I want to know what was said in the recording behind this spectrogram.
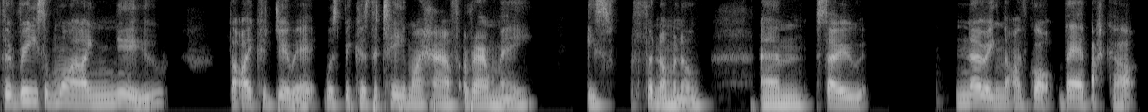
the reason why i knew that i could do it was because the team i have around me is phenomenal. Um, so knowing that i've got their backup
